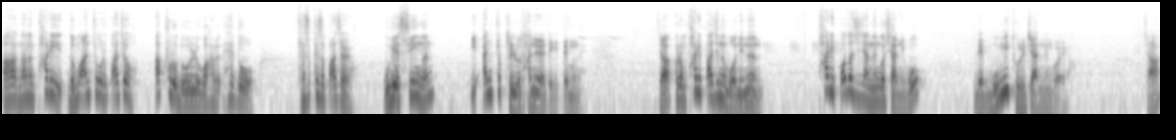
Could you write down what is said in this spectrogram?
아, 나는 팔이 너무 안쪽으로 빠져. 앞으로 놓으려고 하- 해도 계속해서 빠져요. 우리의 스윙은 이 안쪽 길로 다녀야 되기 때문에. 자, 그럼 팔이 빠지는 원인은 팔이 뻗어지지 않는 것이 아니고 내 몸이 돌지 않는 거예요. 자,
